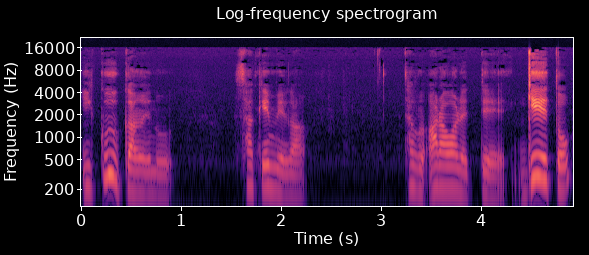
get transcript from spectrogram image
異空間への裂け目が多分現れてゲート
